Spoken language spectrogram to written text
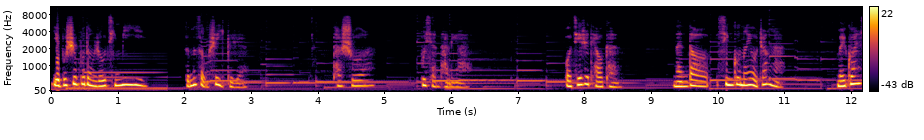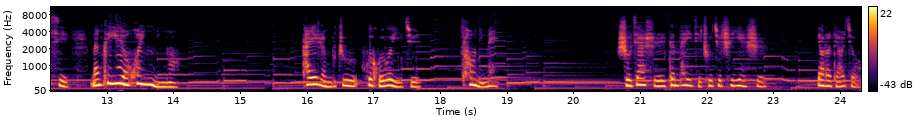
也不是不懂柔情蜜意，怎么总是一个人？”他说：“不想谈恋爱。”我接着调侃：“难道性功能有障碍？没关系，男科医院欢迎您啊。”他也忍不住会回我一句：“操你妹！”暑假时跟他一起出去吃夜市，要了点酒。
